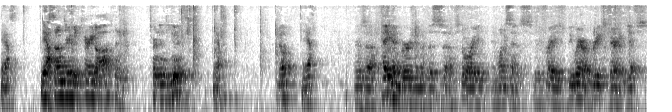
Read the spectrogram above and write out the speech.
Yeah. My Yeah. sons are going to be carried off and turned into eunuchs. Yeah. Bill, Yeah. There's a pagan version of this uh, story, in one sense, the phrase, beware of Greeks bearing gifts.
